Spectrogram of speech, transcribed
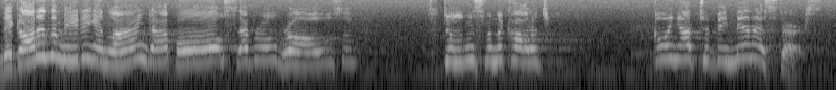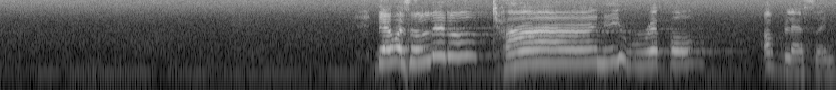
They got in the meeting and lined up all several rows of students from the college going out to be ministers. There was a little tiny ripple of blessing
